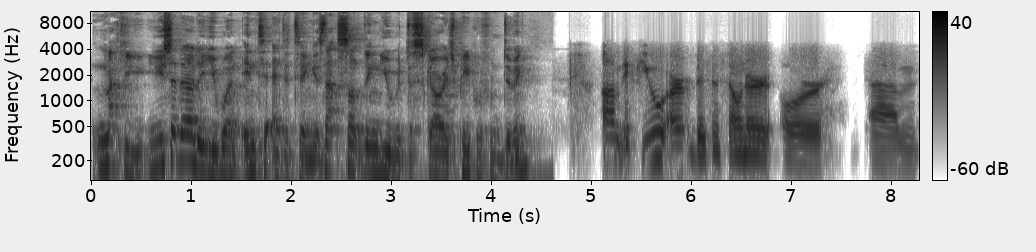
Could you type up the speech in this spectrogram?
Matthew, you said earlier you weren't into editing. Is that something you would discourage people from doing? Um, if you are a business owner or um,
